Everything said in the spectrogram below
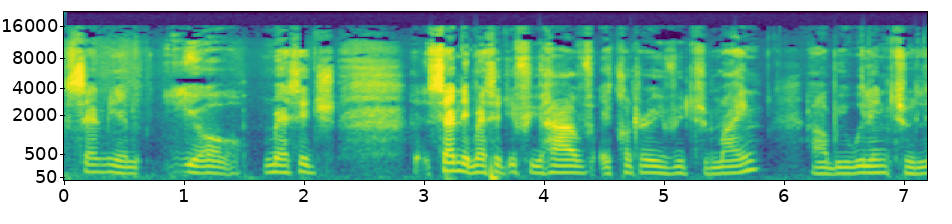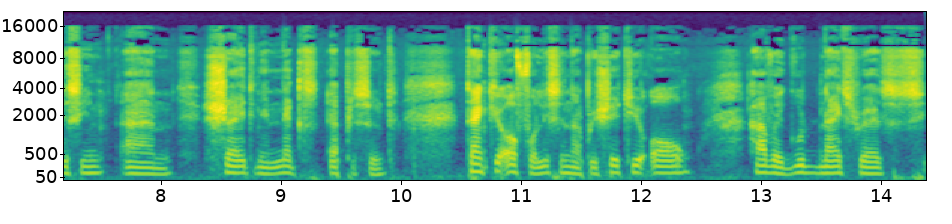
send me a, your message. Send a message if you have a contrary view to mine. I'll be willing to listen and share it in the next episode. Thank you all for listening. I appreciate you all. Have a good night's rest.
